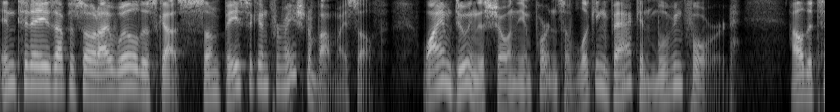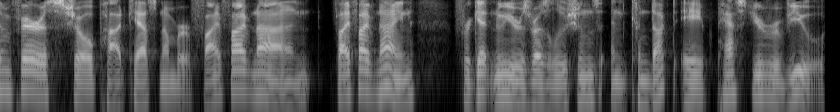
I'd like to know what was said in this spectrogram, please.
In today's episode, I will discuss some basic information about myself, why I'm doing this show, and the importance of looking back and moving forward. How the Tim Ferriss Show podcast number 559, 559 forget New Year's resolutions and conduct a past year review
